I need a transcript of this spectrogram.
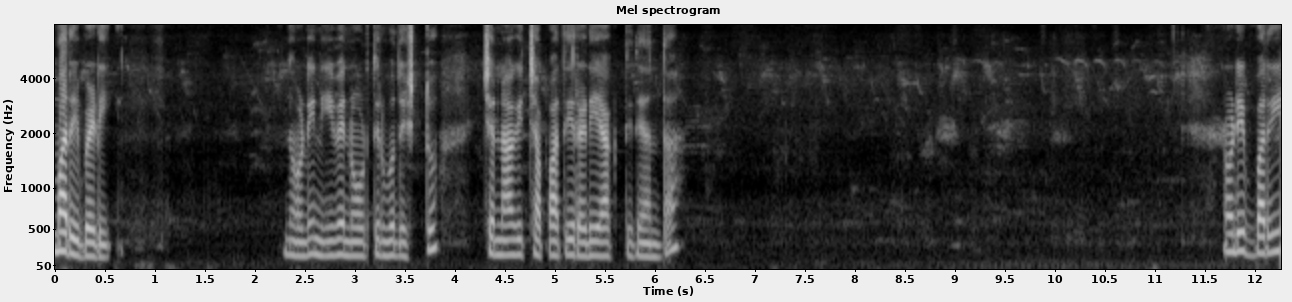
ಮರಿಬೇಡಿ. ನೋಡಿ, ನೀವೇ ನೋಡ್ತಿರ್ಬೋದು ಎಷ್ಟು ಚೆನ್ನಾಗಿ ಚಪಾತಿ ರೆಡಿ ಆಗ್ತಿದೆ ಅಂತ. ನೋಡಿ, ಬರೀ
